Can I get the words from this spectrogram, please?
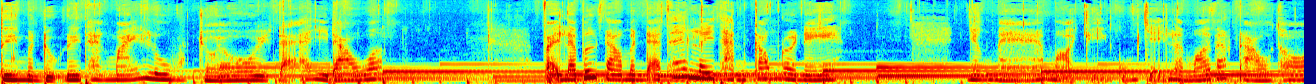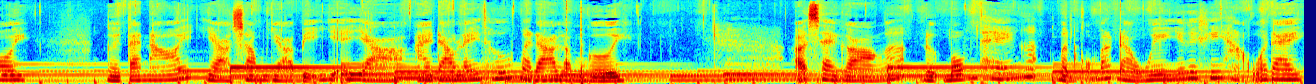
tiên mình được đi thang máy luôn. Trời ơi, đã gì đâu á. Vậy là bước đầu mình đã thoát ly thành công rồi nè nhưng mà mọi chuyện cũng chỉ là mới bắt đầu thôi. Người ta nói dò sông dò biển dễ dò ai đâu lấy thước mà đo lòng người. Ở Sài Gòn á, được 4 tháng á, mình cũng bắt đầu quen với cái khí hậu ở đây.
